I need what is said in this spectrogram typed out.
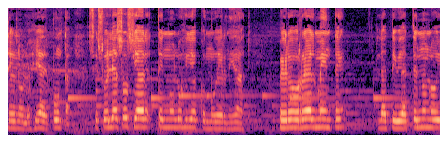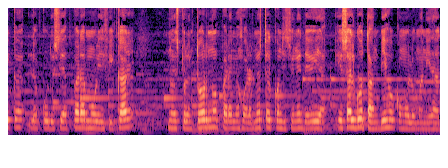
tecnología de punta. Se suele asociar tecnología con modernidad pero realmente la actividad tecnológica, la curiosidad para modificar nuestro entorno, para mejorar nuestras condiciones de vida, es algo tan viejo como la humanidad.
